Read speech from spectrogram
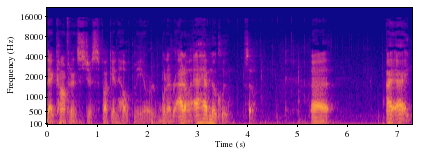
that confidence just fucking helped me or whatever. I don't. I have no clue. So, uh, I I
